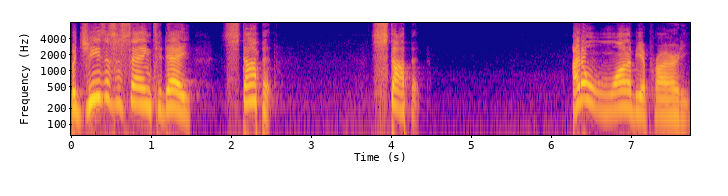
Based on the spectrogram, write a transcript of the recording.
But Jesus is saying today stop it. Stop it. I don't want to be a priority.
